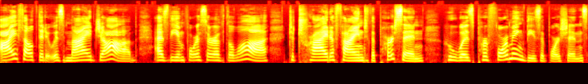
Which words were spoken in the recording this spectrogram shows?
I felt that it was my job as the enforcer of the law to try to find the person who was performing these abortions,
